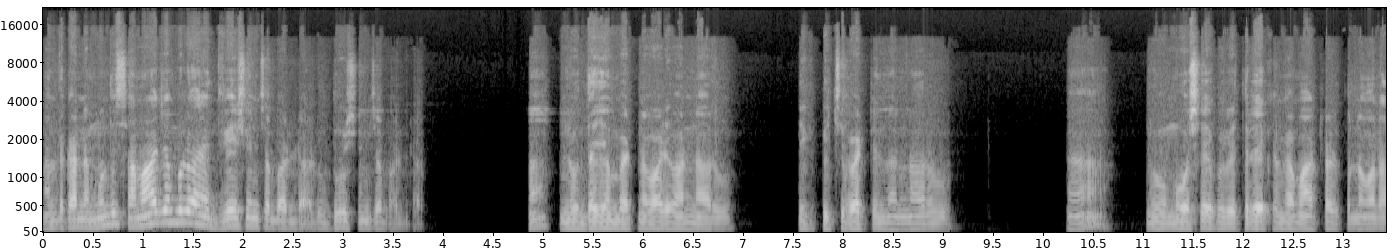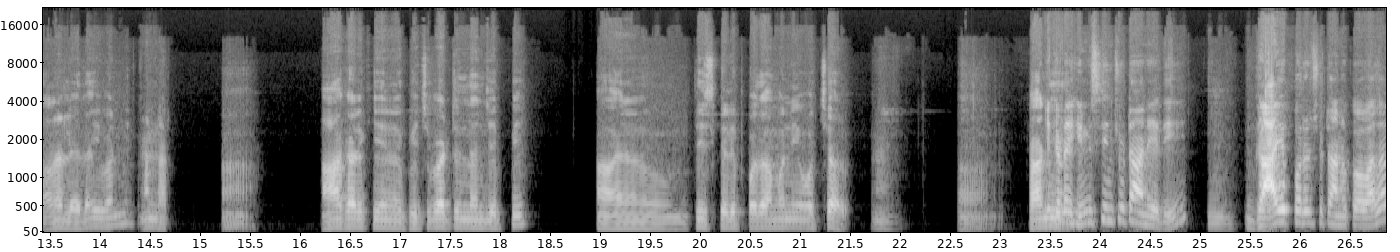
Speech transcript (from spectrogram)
అంతకన్నా ముందు సమాజంలో ఆయన ద్వేషించబడ్డాడు దూషించబడ్డాడు? నువ్వు దయ్యం పట్టిన వాడివి అన్నారు నీకు పిచ్చి పట్టింది అన్నారు? నువ్వు మోసేకు వ్యతిరేకంగా మాట్లాడుతున్నావు అని అనలేదా ఇవన్నీ అన్నారు ఆ. ఆఖరికి పిచ్చి పట్టిందని చెప్పి ఆయనను తీసుకెళ్ళిపోదామని వచ్చారు. కానీ ఇక్కడ హింసించుట అనేది. గాయపరుచుట అనుకోవాలా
